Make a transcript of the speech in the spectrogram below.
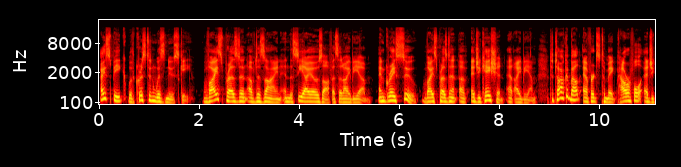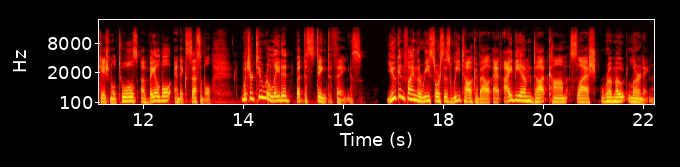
I speak with Kristen Wisniewski, Vice President of Design in the CIO's office at IBM, and Grace Suh, Vice President of Education at IBM, to talk about efforts to make powerful educational tools available and accessible which are two related but distinct things. You can find the resources we talk about at ibm.com/slash remote learning.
